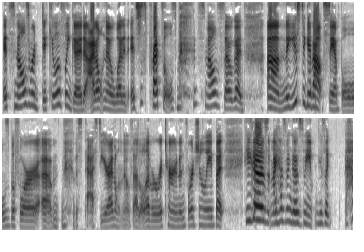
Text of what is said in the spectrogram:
it smells ridiculously good. I don't know what it. It's just pretzels, but it smells so good. Um, they used to give out samples before um, this past year. I don't know if that'll ever return, unfortunately. But he goes, my husband goes to me. He's like, how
